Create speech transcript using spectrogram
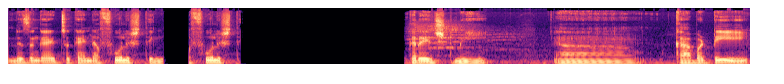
నిజంగా it's a kind of foolish thing foolish thing encouraged me కాబట్టి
